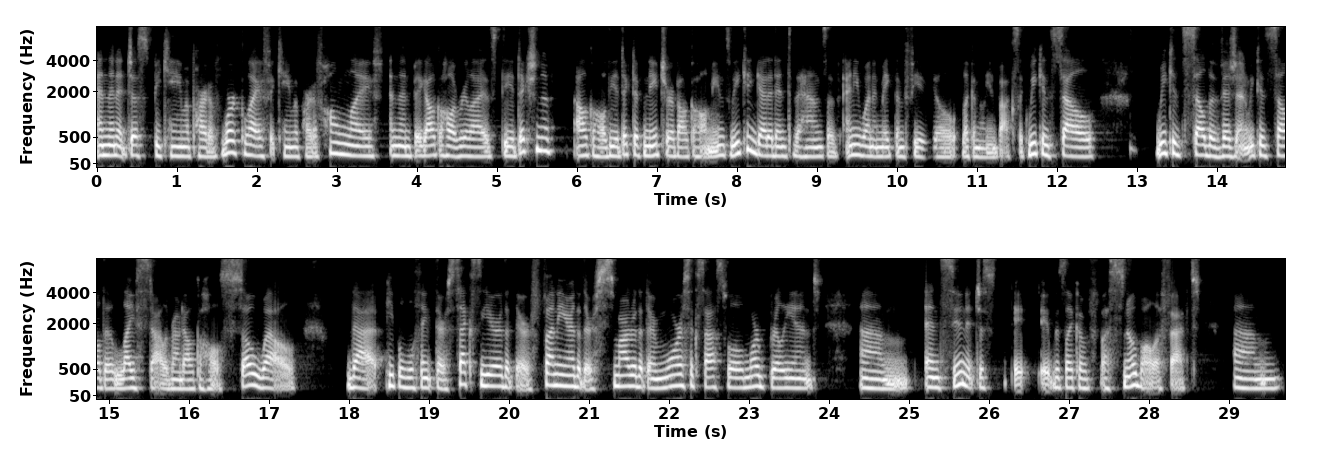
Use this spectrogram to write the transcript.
And then it just became a part of work life. It became a part of home life. And then big alcohol realized the addiction of alcohol, the addictive nature of alcohol means we can get it into the hands of anyone and make them feel like a million bucks. Like we can sell, we could sell the vision, we could sell the lifestyle around alcohol so well that people will think they're sexier, that they're funnier, that they're smarter, that they're more successful, more brilliant. Um, and soon it just, it, it was like a, a snowball effect. Um,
